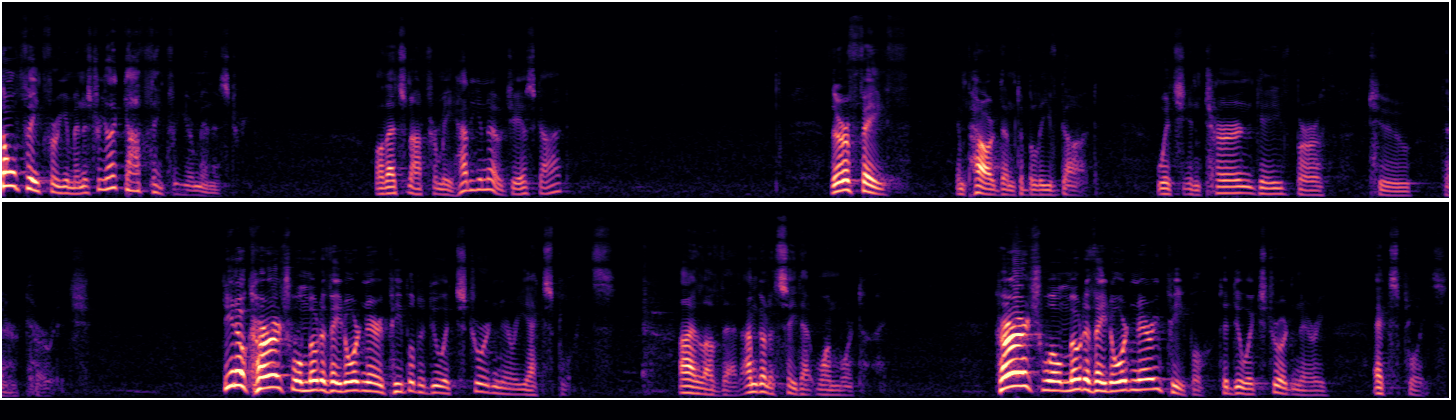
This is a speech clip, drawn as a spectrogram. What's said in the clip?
Don't think for your ministry, let God think for your ministry. Well, that's not for me. How do you know? J.S. God? Their faith empowered them to believe God, which in turn gave birth to their courage. Do you know courage will motivate ordinary people to do extraordinary exploits? I love that. I'm going to say that one more time. Courage will motivate ordinary people to do extraordinary exploits.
